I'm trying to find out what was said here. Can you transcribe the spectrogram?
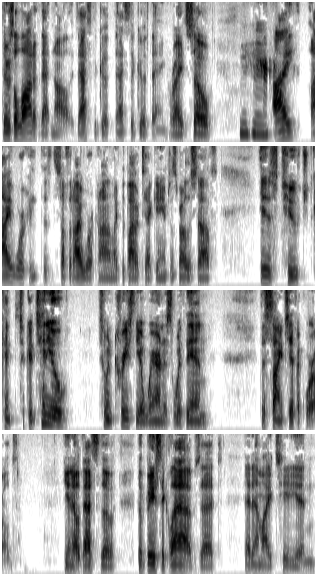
there's a lot of that knowledge that's the good that's the good thing right so mm-hmm. i i work in the stuff that i work on like the biotech games and some other stuff is to to continue to increase the awareness within the scientific world. You know, that's the the basic labs at at MIT and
